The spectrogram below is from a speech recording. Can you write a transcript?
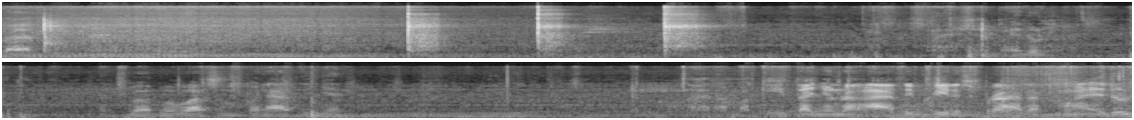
lahat. Ay, siya pa idol. At babawasan pa natin yan. Para makita nyo ng ating finished product mga idol.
